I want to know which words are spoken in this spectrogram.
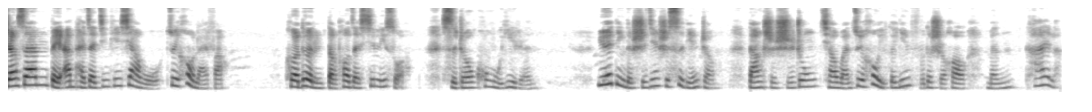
张三被安排在今天下午最后来访，赫顿等候在心理所，四周空无一人。约定的时间是四点整，当时时钟敲完最后一个音符的时候，门开了，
